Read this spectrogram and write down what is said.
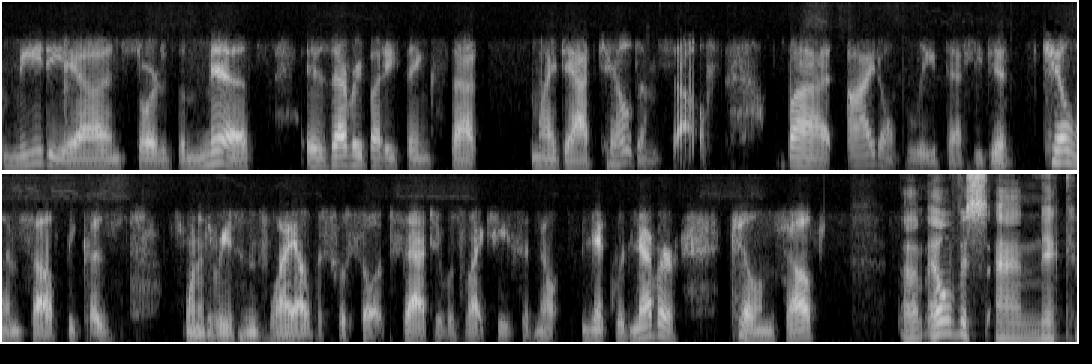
media and sort of the myth is, everybody thinks that my dad killed himself, but I don't believe that he did kill himself because it's one of the reasons why Elvis was so upset. It was like he said, "No, Nick would never kill himself. Um, Elvis and Nick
